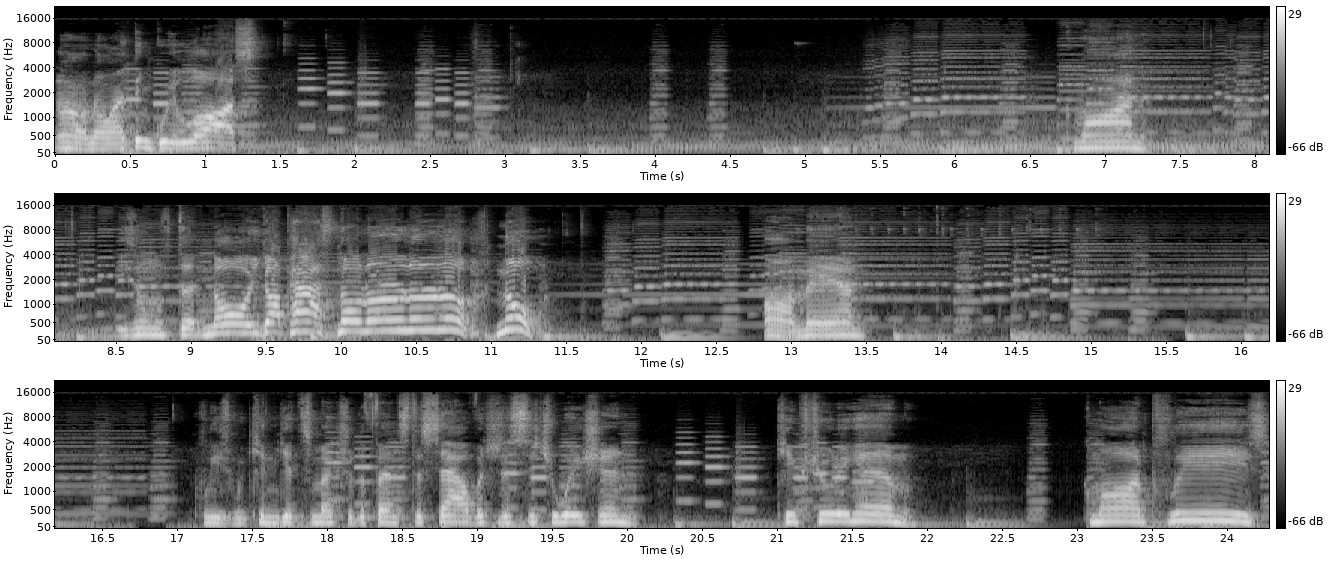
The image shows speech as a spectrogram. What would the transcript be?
Oh no, I think we lost. Come on. He's almost dead. No, he got past. No, no, no, no, no, no, no. Oh man. Please, we can get some extra defense to salvage this situation. Keep shooting him. Come on, please.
